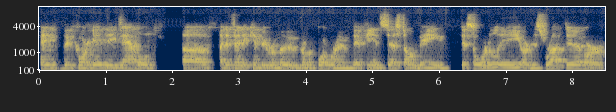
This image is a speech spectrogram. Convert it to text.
and the court gave the example of a defendant can be removed from a courtroom if he insists on being disorderly or disruptive or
